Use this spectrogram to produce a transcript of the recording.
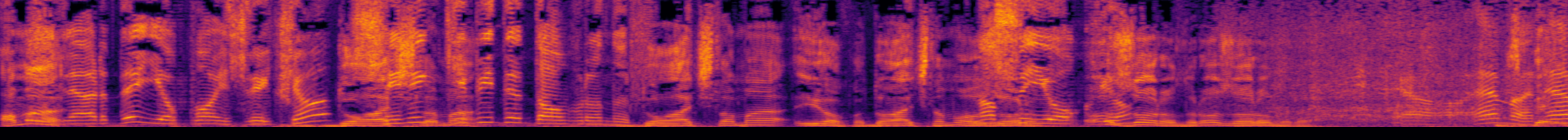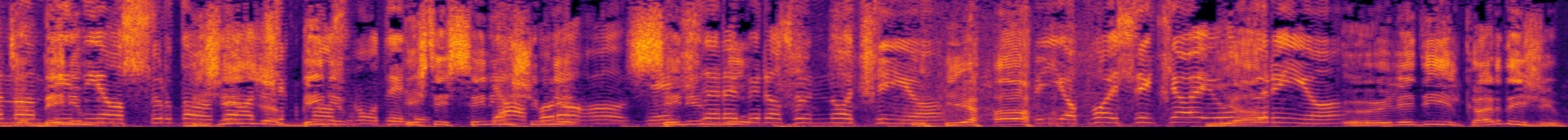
Ama İleride yapay zeka Doğaçlama- senin gibi de davranır. doğaçlama yok. Doğaçlama o Nasıl zor. yok o ya? zor olur o zor olur. O. Hemen hemen benim- bir yaz sırdar bir şey daha diyeceğim, benim- modeli. işte senin ya şimdi- bırak, o senin bu- biraz önünü açın ya. Ya. Bir yapay zekayı Ya öldürün ya. öyle değil kardeşim.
